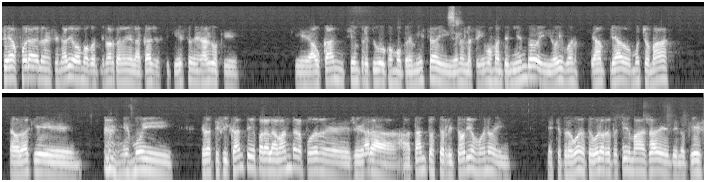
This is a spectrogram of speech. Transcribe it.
sea fuera de los escenarios vamos a continuar también en la calle así que eso es algo que que Aucan siempre tuvo como premisa y bueno la seguimos manteniendo y hoy bueno se ha ampliado mucho más. La verdad que es muy gratificante para la banda poder eh, llegar a, a tantos territorios bueno y este, pero bueno, te vuelvo a repetir, más allá de, lo que es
